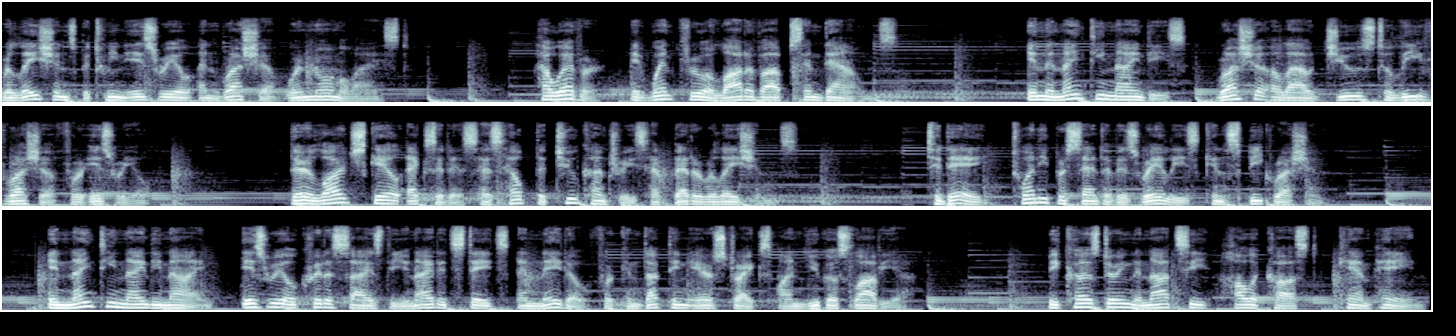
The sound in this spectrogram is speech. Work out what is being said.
relations between Israel and Russia were normalized. However, it went through a lot of ups and downs. In the 1990s, Russia allowed Jews to leave Russia for Israel. Their large-scale exodus has helped the two countries have better relations. Today, 20% of Israelis can speak Russian. In 1999, Israel criticized the United States and NATO for conducting airstrikes on Yugoslavia. Because during the Nazi Holocaust campaign,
